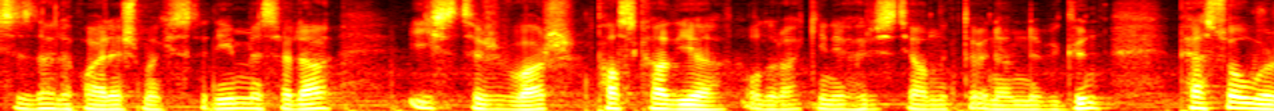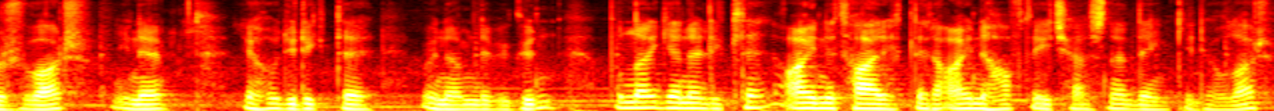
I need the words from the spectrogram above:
sizlerle paylaşmak istediğim mesela Easter var. Paskalya olarak yine Hristiyanlıkta önemli bir gün. Passover var. Yine Yahudilikte önemli bir gün. Bunlar genellikle aynı tarihleri aynı hafta içerisinde denk geliyorlar.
